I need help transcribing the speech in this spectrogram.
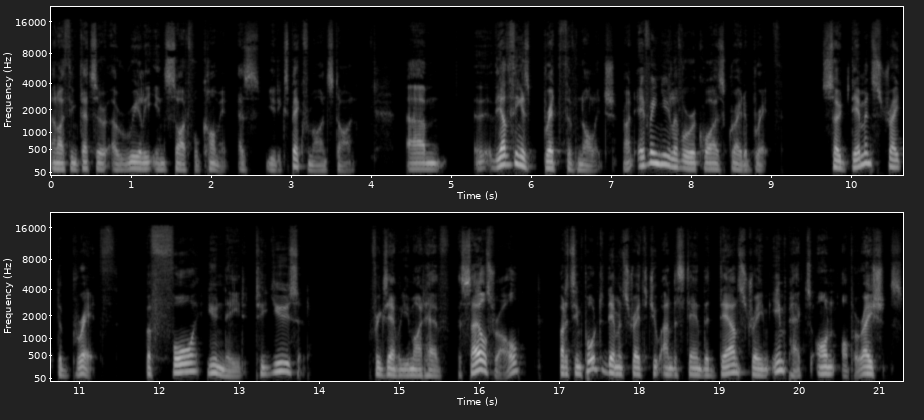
And I think that's a, a really insightful comment, as you'd expect from Einstein. Um, the other thing is breadth of knowledge, right? Every new level requires greater breadth. So demonstrate the breadth before you need to use it. For example, you might have a sales role, but it's important to demonstrate that you understand the downstream impacts on operations.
